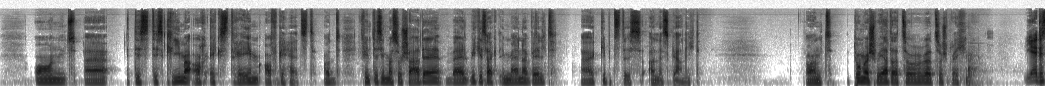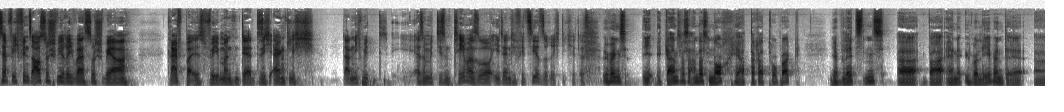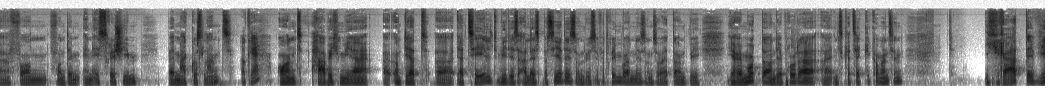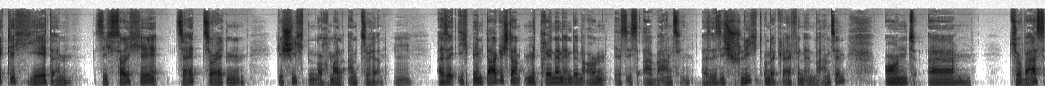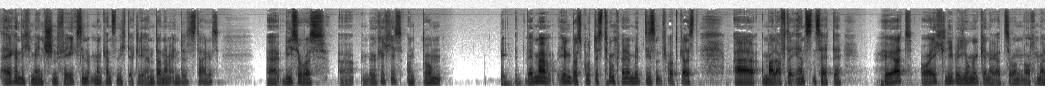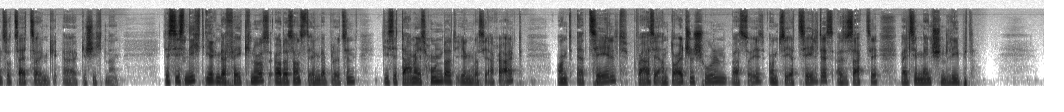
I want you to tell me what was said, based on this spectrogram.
und äh, das, das Klima auch extrem aufgeheizt. Und ich finde das immer so schade, weil, wie gesagt, in meiner Welt äh, gibt es das alles gar nicht. Und tu mir schwer, darüber zu sprechen. Ja, deshalb, ich finde es auch so schwierig, weil es so schwer greifbar ist für jemanden, der sich eigentlich dann nicht mit, also mit diesem Thema so identifiziert, so richtig. Übrigens, ganz was anderes, noch härterer Tobak ich habe letztens, äh, war eine Überlebende äh, von, von dem NS-Regime bei Markus Lanz. Okay. Und habe ich mir, äh, und die hat äh, erzählt, wie das alles passiert ist und wie sie vertrieben worden ist und so weiter und wie ihre Mutter und ihr Bruder äh, ins KZ gekommen sind. Ich rate wirklich jedem, sich solche Zeitzeugen-Geschichten nochmal anzuhören. Mhm. Also ich bin da gestanden mit Tränen in den Augen. Es ist ein Wahnsinn. Also es ist schlicht und ergreifend ein Wahnsinn. Und ähm, zu was eigentlich Menschen fähig sind, und man kann es nicht erklären dann am Ende des Tages, äh, wie sowas äh, möglich ist. Und darum, wenn wir irgendwas Gutes tun können mit diesem Podcast, äh, mal auf der ernsten Seite, hört euch, liebe junge Generation, nochmal so Zeitzeugengeschichten an. Das ist nicht irgendein Fake News oder sonst irgendein Blödsinn. Diese Dame ist 100 irgendwas Jahre alt und erzählt quasi an deutschen Schulen, was so ist. Und sie erzählt es, also sagt sie, weil sie Menschen liebt.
